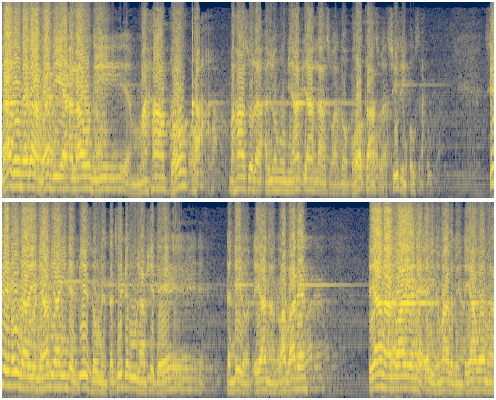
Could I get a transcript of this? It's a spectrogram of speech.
လာကုံတကဗတ္တိယအလောင်းသည်မဟာဘောကမဟာဆိုတာအလွန်ကိုများပြားလှစွာသောဘောကဆိုတာစီးစိမ်ဥစ္စာစီးစိမ်ဥစ္စာတွေများပြားကြီးနဲ့ပြည့်စုံတဲ့တထေတူလာဖြစ်တယ်တဲ့ဒီနေ့တော့တရားနာသွားပါတယ်တရားနာသွားရင်လည်းအဲ့ဒီဓမ္မသဘင်တရားပွဲမှာ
